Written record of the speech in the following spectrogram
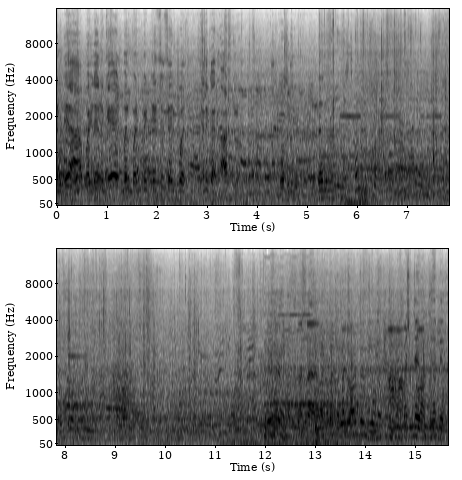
అంటే ఆ పళ్ళెనకే మరి పని పెట్టేసి సరిపోదు. వెనక రాష్ట్రం. అన్న ఫస్ట్ టైం అంటే లేదు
